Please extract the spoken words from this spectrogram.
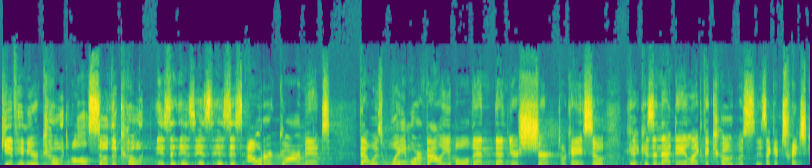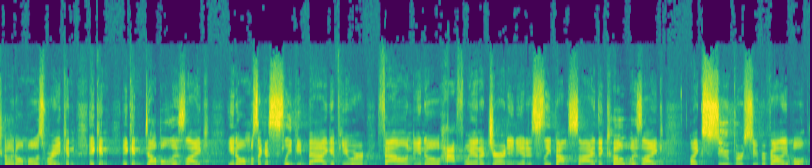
give him your coat also. The coat is, is, is, is this outer garment that was way more valuable than, than your shirt, okay? So, because in that day, like the coat was is like a trench coat almost, where it can, it, can, it can double as like, you know, almost like a sleeping bag if you were found, you know, halfway on a journey and you had to sleep outside. The coat was like, like super, super valuable.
